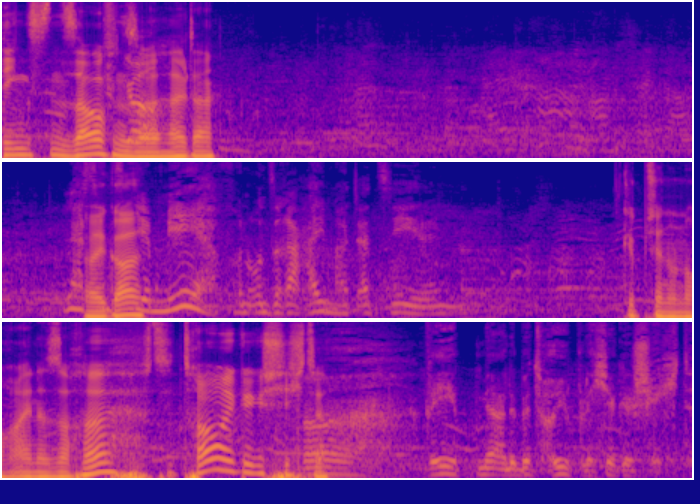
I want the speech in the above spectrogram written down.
Dingsten saufen soll, Alter. Lass Aber egal. uns dir mehr von unserer Heimat erzählen. Gibt ja nur noch eine Sache. Die traurige Geschichte. Ah, webt mir eine betrübliche Geschichte.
